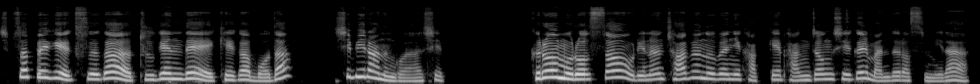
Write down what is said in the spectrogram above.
14 빼기 x가 두 개인데 걔가 뭐다? 10이라는 거야, 10. 그럼으로써 우리는 좌변 우변이 같게 방정식을 만들었습니다.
